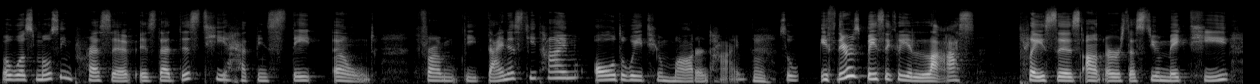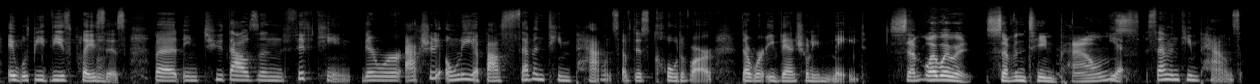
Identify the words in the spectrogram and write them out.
But what's most impressive is that this tea had been state owned from the dynasty time all the way to modern time. Hmm. So if there's basically a last places on earth that still make tea, it would be these places. But in 2015, there were actually only about 17 pounds of this cultivar that were eventually made. Seven, wait, wait, wait. 17 pounds? Yes, 17 pounds.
